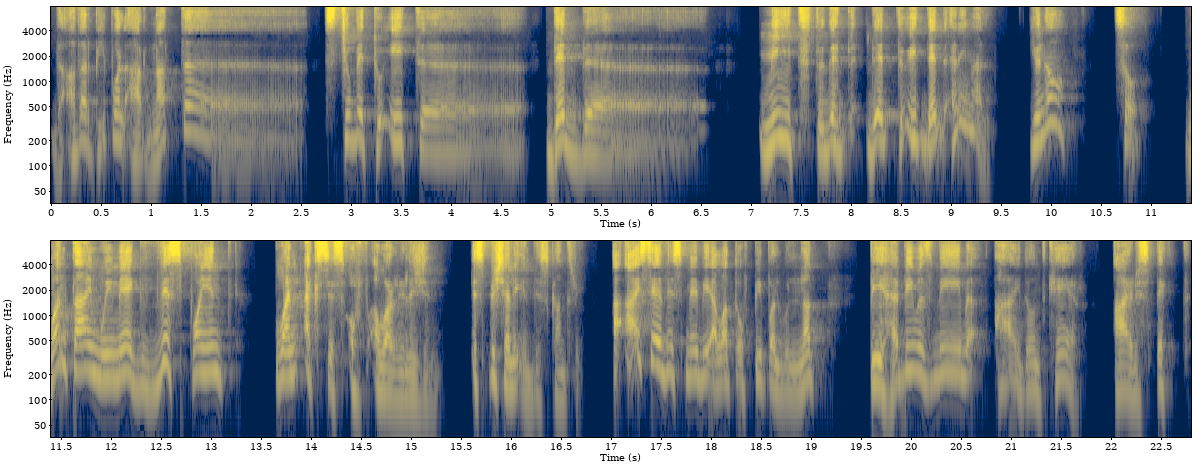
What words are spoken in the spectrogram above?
the other people are not uh, stupid to eat uh, dead uh, meat, to, dead, dead, to eat dead animal. You know? So one time we make this point one axis of our religion, especially in this country. I say this, maybe a lot of people will not be happy with me, but I don't care. I respect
